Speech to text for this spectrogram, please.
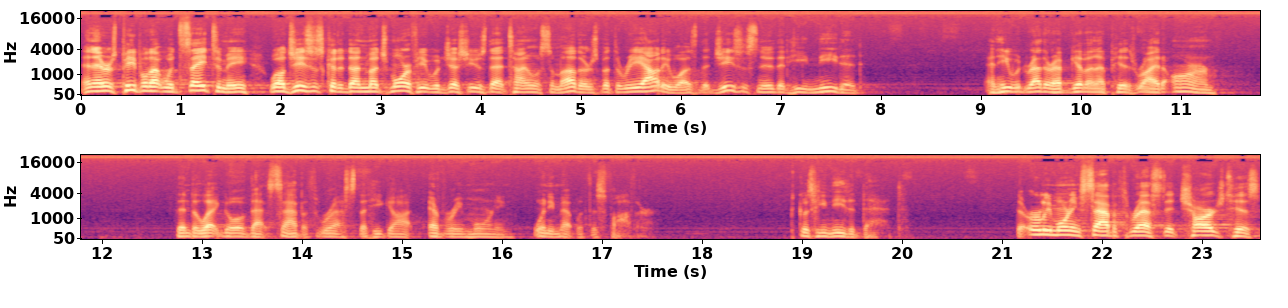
And there was people that would say to me, well, Jesus could have done much more if he would just use that time with some others. But the reality was that Jesus knew that he needed, and he would rather have given up his right arm than to let go of that Sabbath rest that he got every morning when he met with his Father. Because he needed that. The early morning Sabbath rest, it charged his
